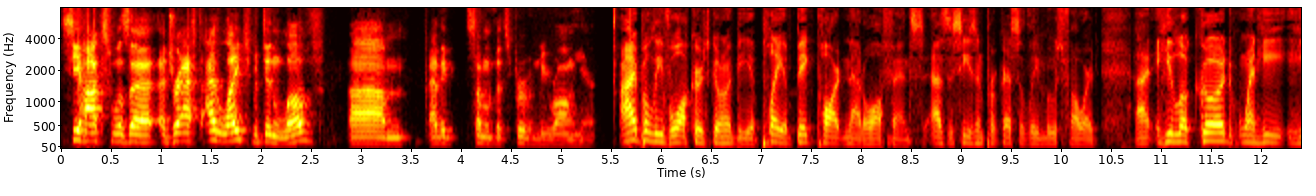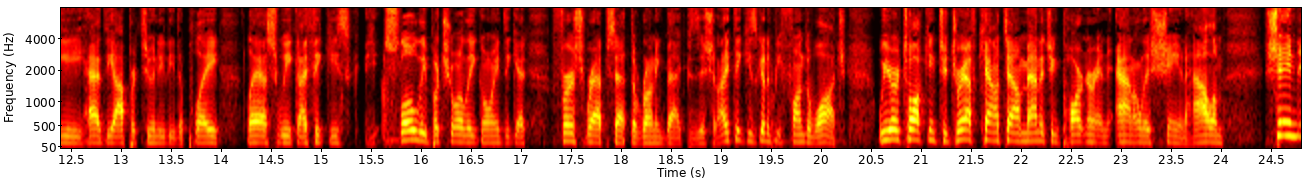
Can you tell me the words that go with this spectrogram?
Seahawks was a, a draft I liked but didn't love. Um, I think some of it's proven me wrong here. I believe Walker is going to be a, play a big part in that offense as the season progressively moves forward. Uh, he looked good when he he had the opportunity to play last week. I think he's slowly but surely going to get first reps at the running back position. I think he's going to be fun to watch. We are talking to Draft Countdown managing partner and analyst Shane Hallam. Shane,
